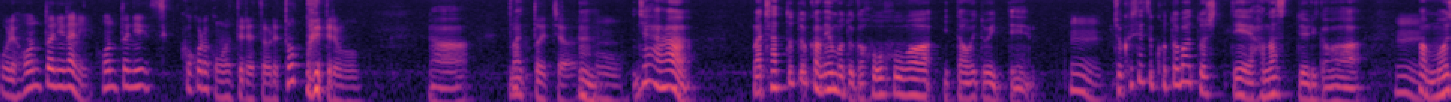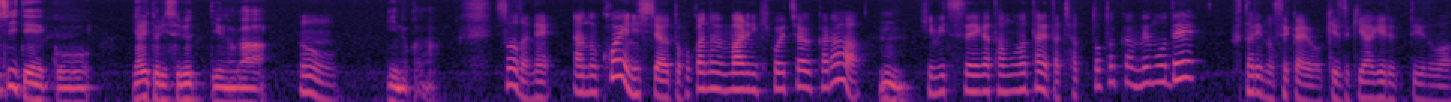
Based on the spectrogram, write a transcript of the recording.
俺本当に何？本当に心こもってるやつ俺取っといてるもん。あーま取っといちゃう。うん。じゃあ、まあ、チャットとかメモとか方法は一旦置いといてうん。直接言葉として話すっていうよりかは、うん。まあ、文字でこうやり取りするっていうのがうん。いいのかな。そうだね。あの声にしちゃうと他の周りに聞こえちゃうからうん。秘密性が保たれたチャットとかメモで2人の世界を築き上げるっていうのは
